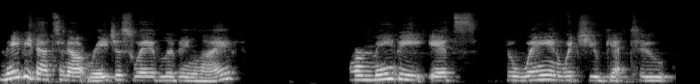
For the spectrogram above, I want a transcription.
maybe that's an outrageous way of living life, or maybe it's the way in which you get to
